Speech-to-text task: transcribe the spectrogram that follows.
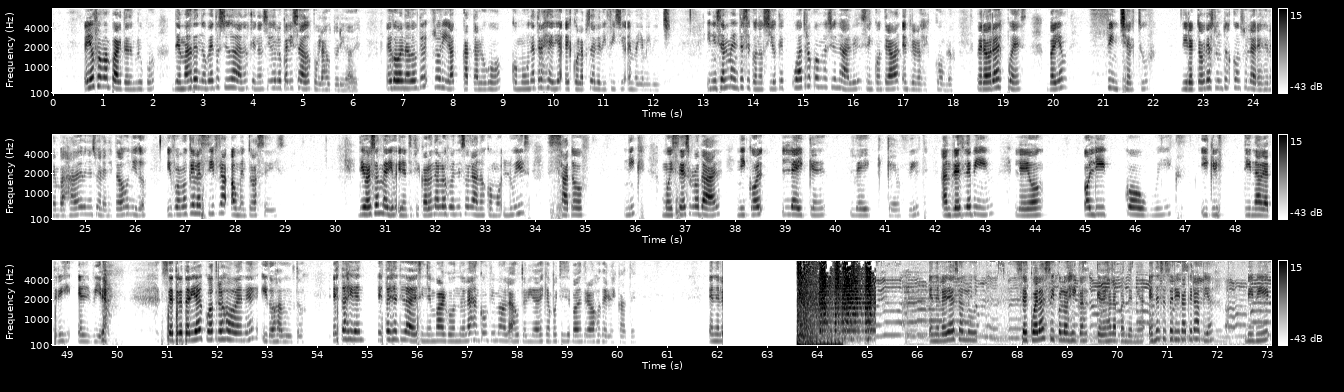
Ellos forman parte de un grupo de más de 90 ciudadanos que no han sido localizados por las autoridades. El gobernador de Florida catalogó como una tragedia el colapso del edificio en Miami Beach. Inicialmente se conoció que cuatro connacionales se encontraban entre los escombros, pero ahora después, Brian Fincheltuf, director de Asuntos Consulares de la Embajada de Venezuela en Estados Unidos, informó que la cifra aumentó a seis. Diversos medios identificaron a los venezolanos como Luis Sadovnik, Moisés Rodal, Nicole Leikenfield, Andrés Levin, León Olikowicz y Cristina Beatriz Elvira. Se trataría de cuatro jóvenes y dos adultos. Estas estas entidades, sin embargo, no las han confirmado las autoridades que han participado en trabajos de rescate. En el, área de salud, secuelas psicológicas que deja la pandemia. ¿Es necesario ir a terapia? Vivir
